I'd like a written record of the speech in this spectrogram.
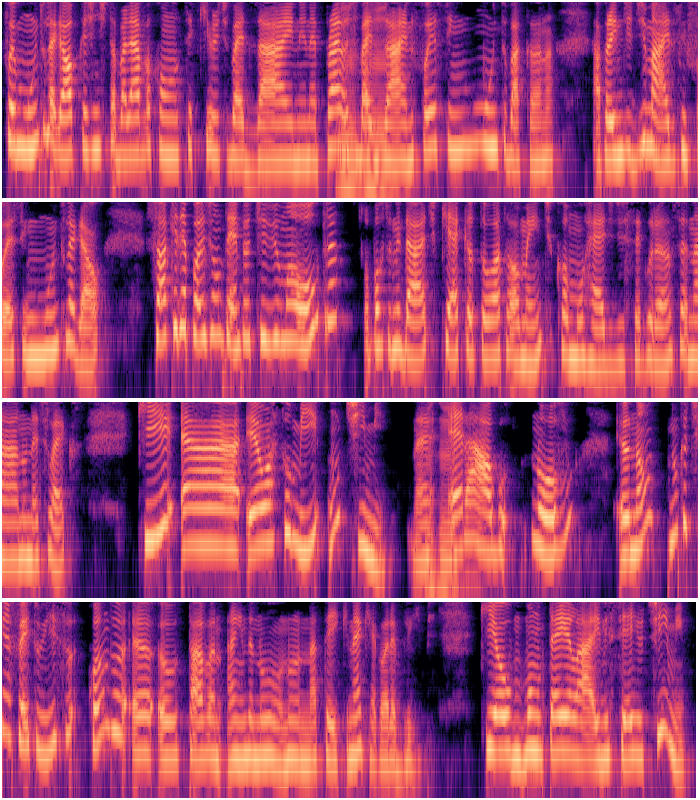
foi muito legal porque a gente trabalhava com security by design, né, privacy uhum. by design, foi assim muito bacana, aprendi demais, assim, foi assim muito legal. Só que depois de um tempo eu tive uma outra oportunidade, que é que eu estou atualmente como head de segurança na, no Netflix, que uh, eu assumi um time, né, uhum. era algo novo, eu não, nunca tinha feito isso. Quando eu, eu tava ainda no, no, na Take, né? Que agora é Blip. Que eu montei lá, iniciei o time.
